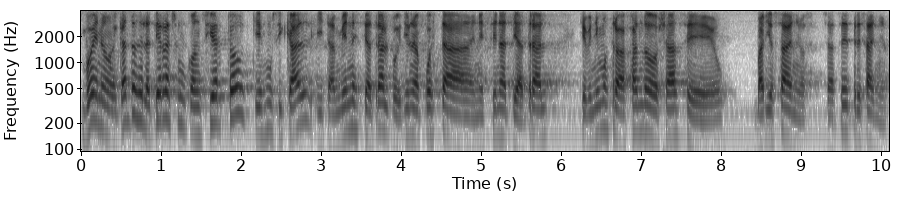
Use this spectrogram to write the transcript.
Bueno, Cantos de la Tierra es un concierto que es musical y también es teatral porque tiene una puesta en escena teatral que venimos trabajando ya hace varios años, ya hace tres años.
